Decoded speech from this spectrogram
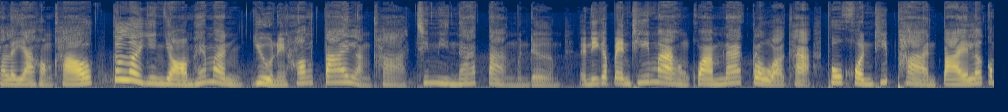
ภรรยาของเขาก็เลยยินยอมให้มันอยู่ในห้องใต้หลังคาที่มีหน้าต่างเหมือนเดิม และนี่ก็เป็นที่มาของความน่ากลัวค่ะ ผู้คนที่ผ่านไปแล้วก็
